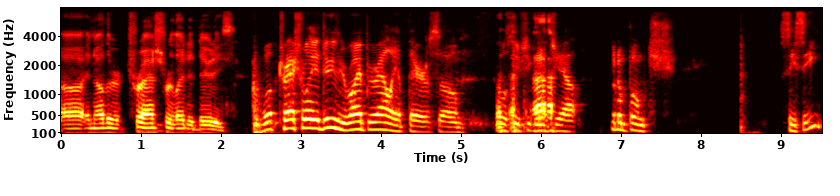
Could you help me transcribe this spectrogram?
uh, and other trash related duties. Well, trash related dudes, be right up your alley up there. So we'll see if she can let you out. Boom, boom. CC.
